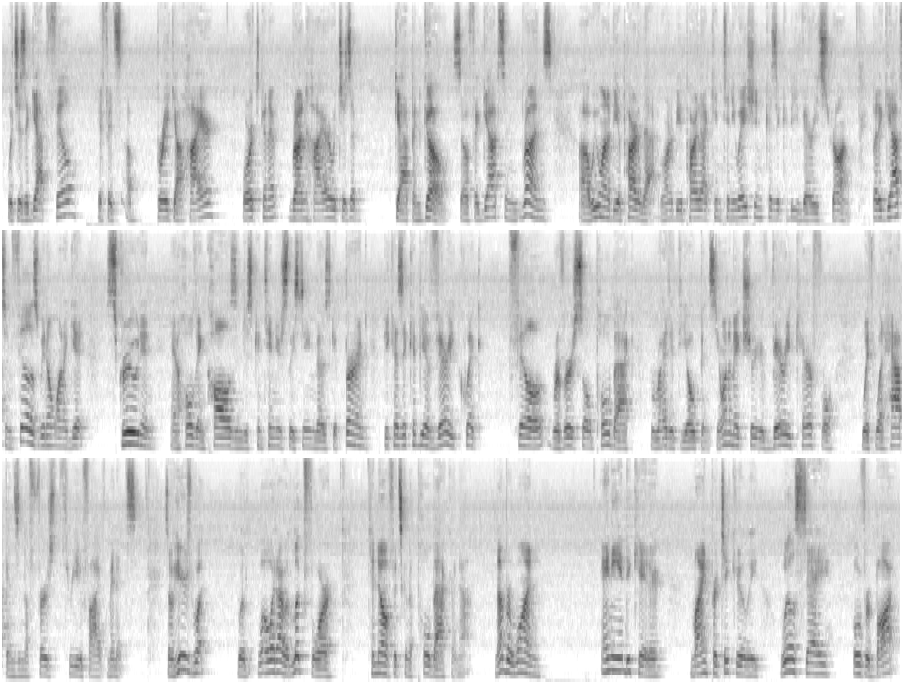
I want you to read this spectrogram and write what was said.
which is a gap fill if it's a breakout higher, or it's going to run higher, which is a gap and go. So if it gaps and runs, uh, we want to be a part of that. We want to be a part of that continuation because it could be very strong. But it gaps and fills, we don't want to get screwed and, and holding calls and just continuously seeing those get burned because it could be a very quick fill, reversal, pullback right at the open. So you want to make sure you're very careful with what happens in the first three to five minutes. So here's what would, what I would look for to know if it's going to pull back or not. Number one, any indicator, mine particularly, will say overbought,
